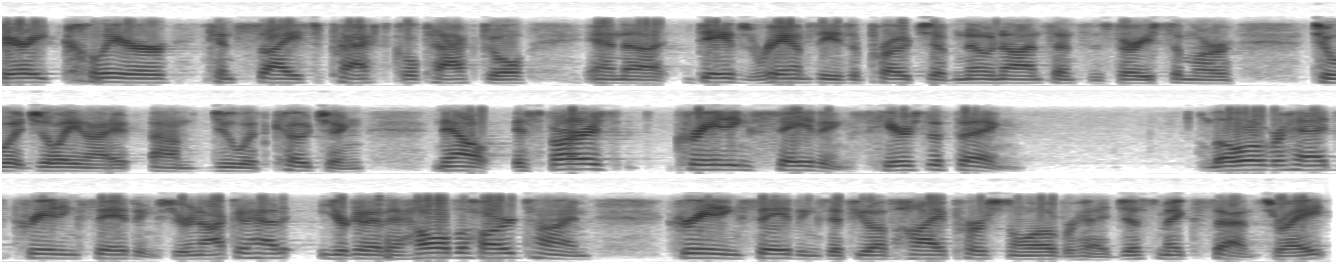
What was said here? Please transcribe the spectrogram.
very clear, concise, practical, tactical, and uh, Dave Ramsey's approach of no nonsense is very similar to what Julie and I um, do with coaching. Now, as far as creating savings, here's the thing low overhead creating savings you're not going to have you're going to have a hell of a hard time creating savings if you have high personal overhead. Just makes sense right?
